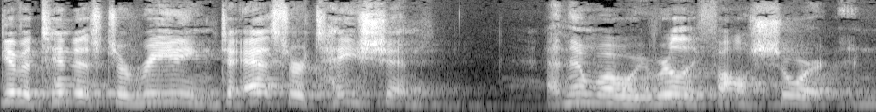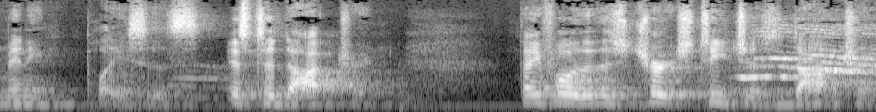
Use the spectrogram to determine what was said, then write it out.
give attendance to reading, to exhortation, and then where we really fall short in many places is to doctrine. Thankful that this church teaches doctrine,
